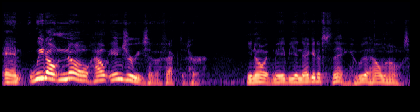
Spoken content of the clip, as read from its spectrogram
And we don't know how injuries have affected her. You know, it may be a negative thing. Who the hell knows?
